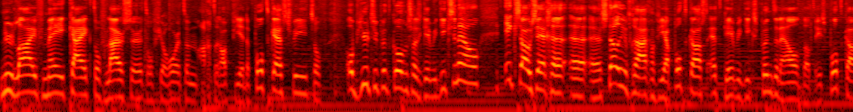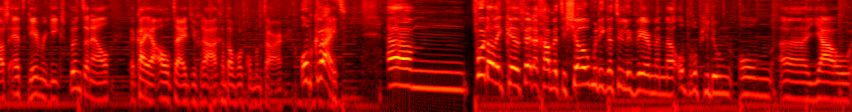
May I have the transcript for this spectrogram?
nu live meekijkt of luistert. Of je hoort hem achteraf via de podcastfeeds. Of op youtube.com zoals GamerGeeks.nl. Ik zou zeggen, uh, stel je vragen via podcast.gamergeeks.nl. Dat is podcast.gamergeeks.nl. Daar kan je altijd je vragen dan wel commentaar op kwijt. Um, voordat ik uh, verder ga met de show, moet ik natuurlijk weer mijn uh, oproepje doen om uh, jou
